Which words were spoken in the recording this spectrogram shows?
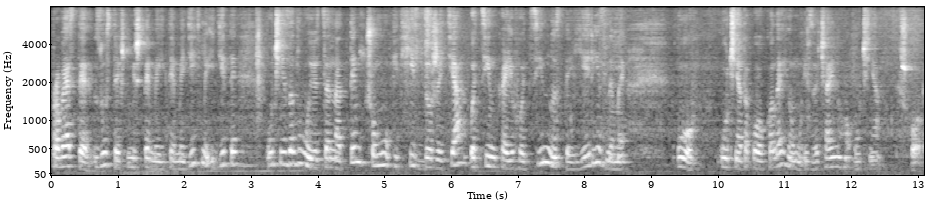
провести зустріч між тими і тими дітьми, і діти, учні задумуються над тим, чому підхід до життя, оцінка його цінностей є різними у учня такого колегіуму і звичайного учня школи.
